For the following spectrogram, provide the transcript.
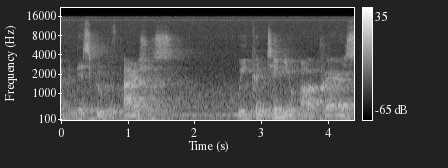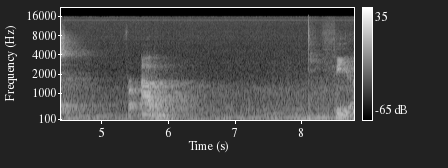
And in this group of parishes, we continue our prayers for Alan, Thea,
